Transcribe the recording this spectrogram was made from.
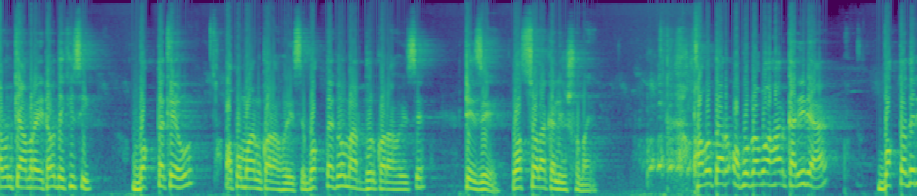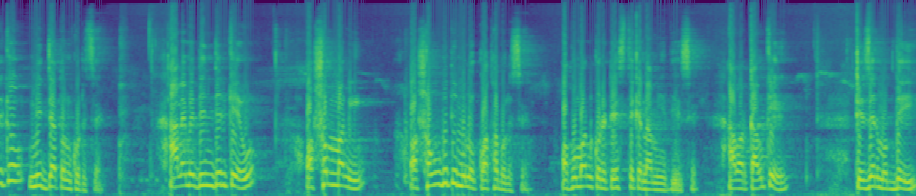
এমনকি আমরা এটাও দেখেছি, বক্তাকেও অপমান করা হয়েছে, বক্তাকেও মারধর করা হয়েছে টেজে ওয়াজ চলাকালীন সময়। ক্ষমতার অপব্যবহারকারীরা বক্তাদেরকেও নির্যাতন করেছে। আলেমে দিনদেরকেও অসম্মানী, অসঙ্গতিমূলক কথা বলেছে। অপমান করে টেস্ট থেকে নামিয়ে দিয়েছে। আবার কাউকে টেজের মধ্যেই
